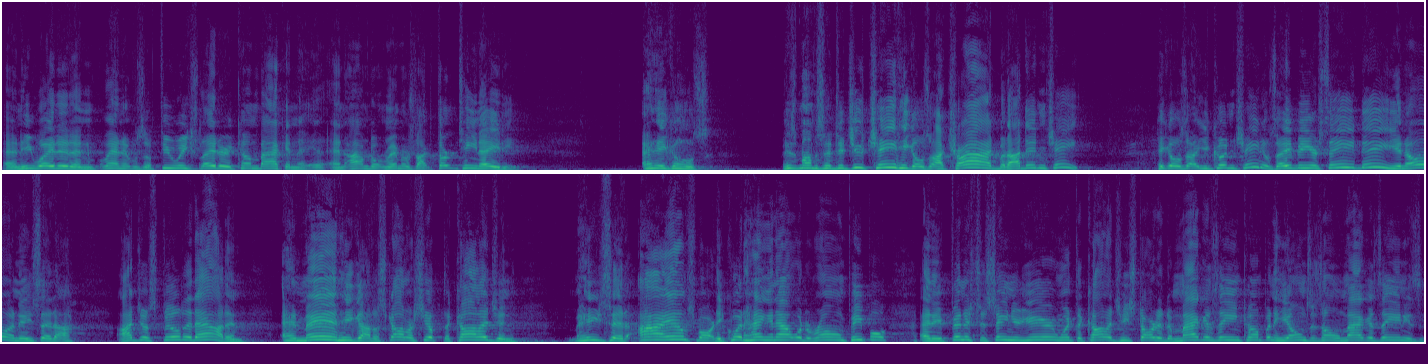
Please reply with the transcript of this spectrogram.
and he waited and man, it was a few weeks later he come back and, and I don't remember, it was like 1380. And he goes, his mama said, did you cheat? He goes, I tried, but I didn't cheat. He goes, uh, you couldn't cheat. It was A, B, or C, D, you know. And he said, I, I just filled it out. And, and man, he got a scholarship to college and he said, I am smart. He quit hanging out with the wrong people and he finished his senior year, went to college. He started a magazine company. He owns his own magazine. He's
